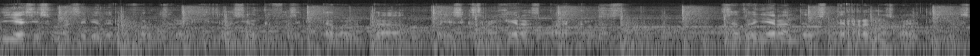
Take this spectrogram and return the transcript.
Díaz hizo una serie de reformas a la legislación que facilitaba la entrada a compañías extranjeras para que los se adueñaran de los terrenos baldíos,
